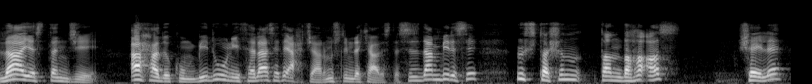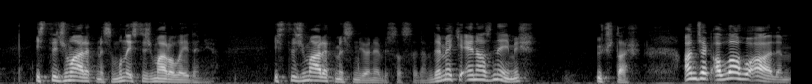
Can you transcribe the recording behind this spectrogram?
La yestenci ahadukum biduni selaseti ahcar. Müslim'deki hadiste. Sizden birisi 3 taşından daha az şeyle isticmar etmesin. Buna isticmar olayı deniyor. İsticmar etmesin diyor Nebi sallallahu. Demek ki en az neymiş? 3 taş. Ancak Allahu alem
